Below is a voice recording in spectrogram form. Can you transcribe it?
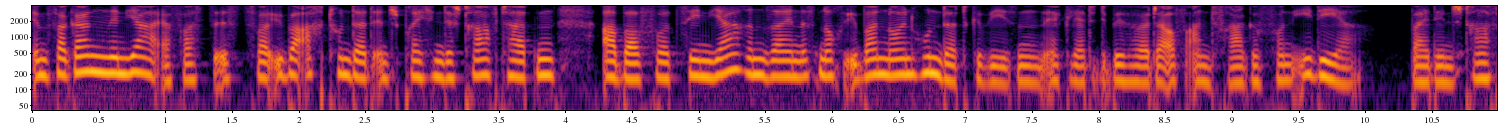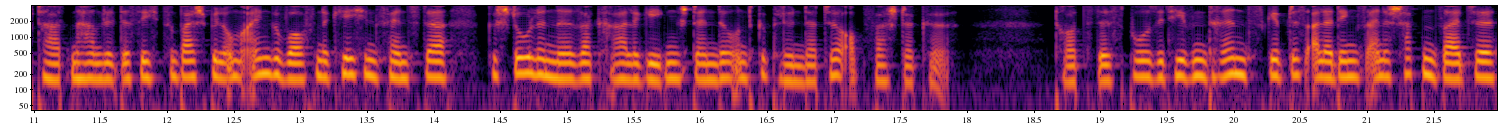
Im vergangenen Jahr erfasste es zwar über 800 entsprechende Straftaten, aber vor zehn Jahren seien es noch über 900 gewesen, erklärte die Behörde auf Anfrage von IDEA. Bei den Straftaten handelt es sich zum Beispiel um eingeworfene Kirchenfenster, gestohlene sakrale Gegenstände und geplünderte Opferstöcke. Trotz des positiven Trends gibt es allerdings eine Schattenseite,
